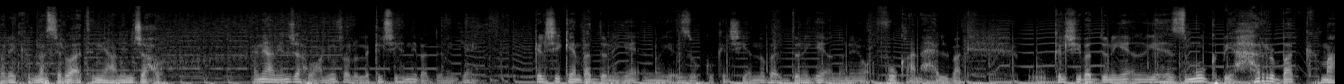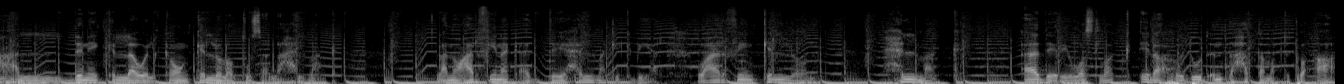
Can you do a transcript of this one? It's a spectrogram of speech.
ولكن بنفس الوقت هني عم ينجحوا. هن عم ينجحوا وعم يوصلوا لكل شيء هن بدهم إياه. كل شيء كان بدهم إياه إنه يأذوك وكل شيء إنه بدهم إياه إنه يوقفوك عن حلمك وكل شيء بدهم إياه إنه يهزموك بحربك مع الدنيا كلها والكون كله لتوصل لحلمك. لأنه عارفينك قد إيه حلمك كبير وعارفين كلهم حلمك قادر يوصلك إلى حدود أنت حتى ما بتتوقعها.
